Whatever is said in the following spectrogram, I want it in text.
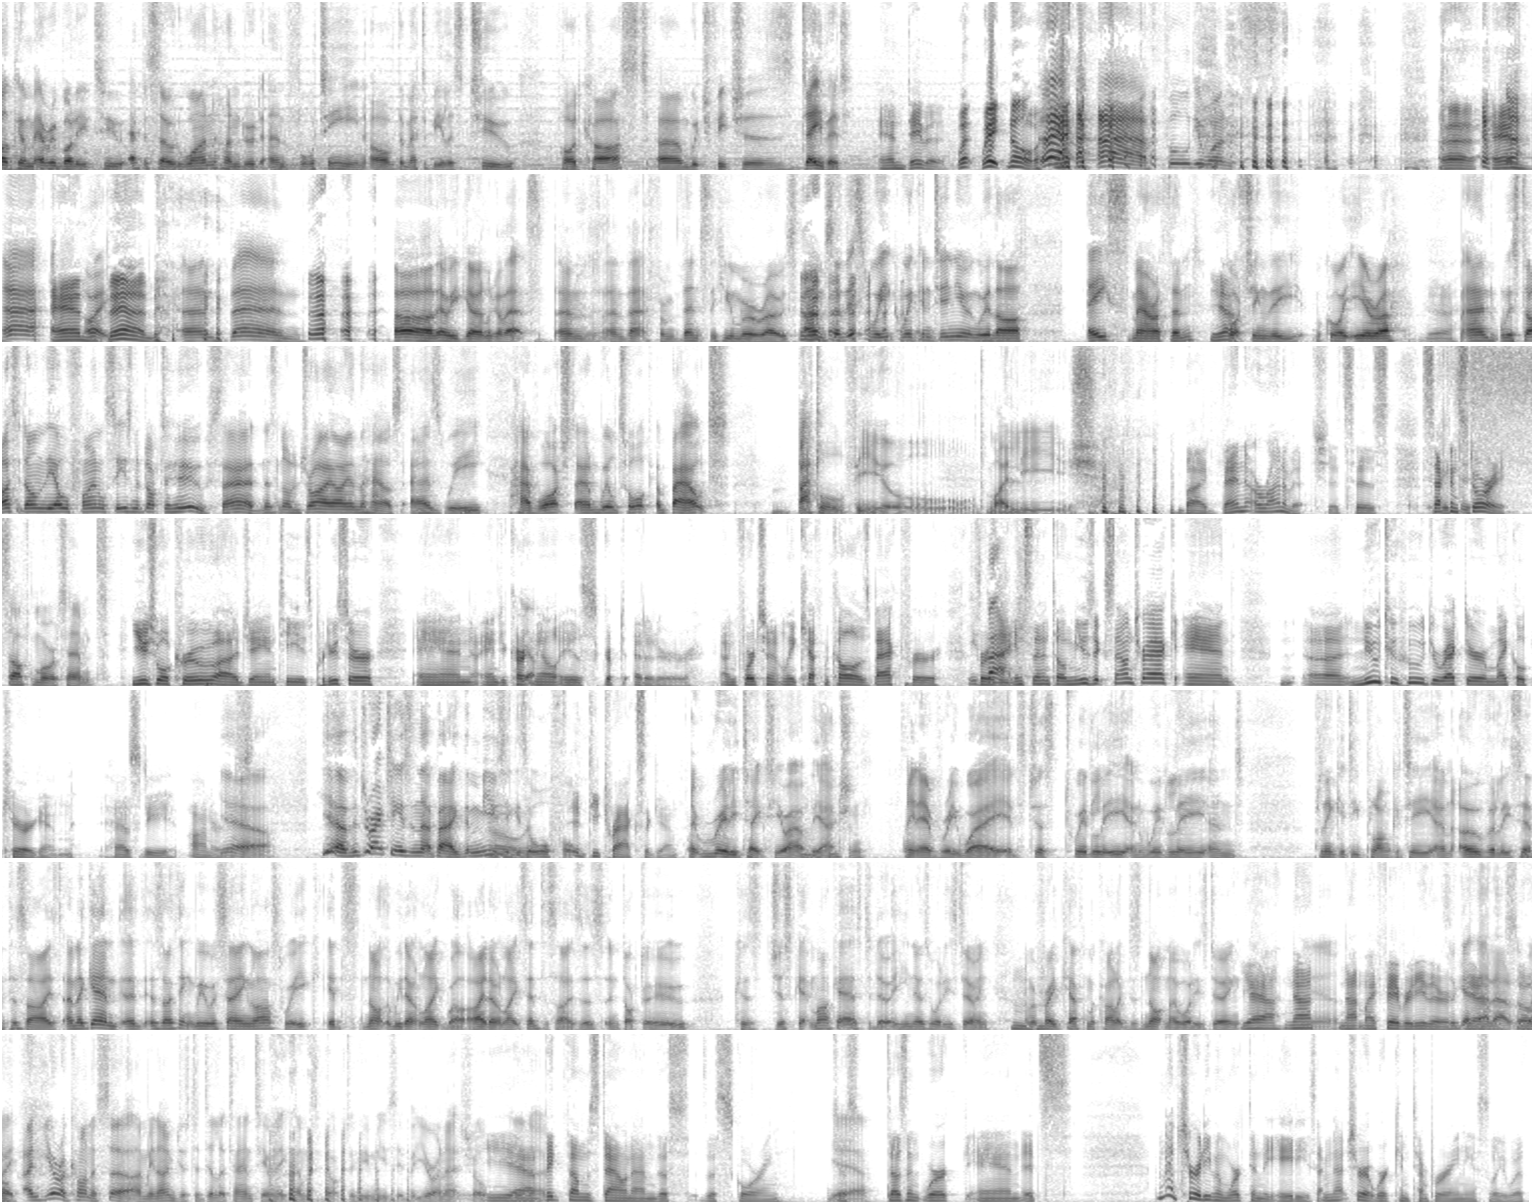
Welcome, everybody, to episode 114 of the Metebelis 2 podcast, um, which features David. And David. What? Wait, no. Fooled you once. Uh, and and right. Ben. And Ben. Oh, there we go. Look at that. And and that from thence the humour arose. Um, so this week we're continuing with our Ace marathon, Yes. watching the McCoy era. Yeah. And we started on the old final season of Doctor Who. Sad. There's not a dry eye in the house as we have watched and we'll talk about Battlefield, my liege. By Ben Aaronovitch. It's his second It's his story. Sophomore attempt. Usual crew, uh, JNT is producer, and Andrew Cartmel is script editor. Unfortunately, Keff McCulloch is back for He's for back. the incidental music soundtrack, and uh, new to Who director Michael Kerrigan has the honors. Yeah. Yeah, the directing isn't that bad. The music Oh, is awful. It detracts again. It really takes you out of the Mm-hmm. action in every way. It's just twiddly and widdly and plinkety plonkety and overly Mm-hmm. synthesized. And again, uh, as I think we were saying last week, it's not that we don't like, well, I don't like synthesizers in Doctor Who. Because just get Mark Ayres to do it. He knows what he's doing. I'm afraid Keff McCulloch does not know what he's doing. Mm-hmm. Yeah, not Yeah. not my favorite either. So get Yeah, that out of the way. And you're a connoisseur. I mean, I'm just a dilettante when it comes to Doctor Who music, but you're an actual. you Yeah, know, big thumbs down on this this scoring. Just Yeah. doesn't work, and it's. I'm not sure it even worked in the '80s. I'm not sure it worked contemporaneously with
